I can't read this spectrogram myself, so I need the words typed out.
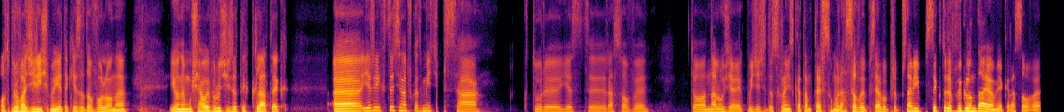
odprowadziliśmy je takie zadowolone i one musiały wrócić do tych klatek. E, jeżeli chcecie na przykład mieć psa, który jest e, rasowy, to na luzie, jak pójdziecie do schroniska, tam też są rasowe psy, albo przynajmniej psy, które wyglądają jak rasowe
